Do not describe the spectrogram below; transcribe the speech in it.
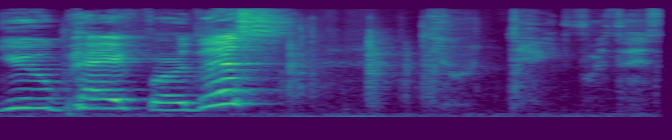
You pay for this. You pay for this.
